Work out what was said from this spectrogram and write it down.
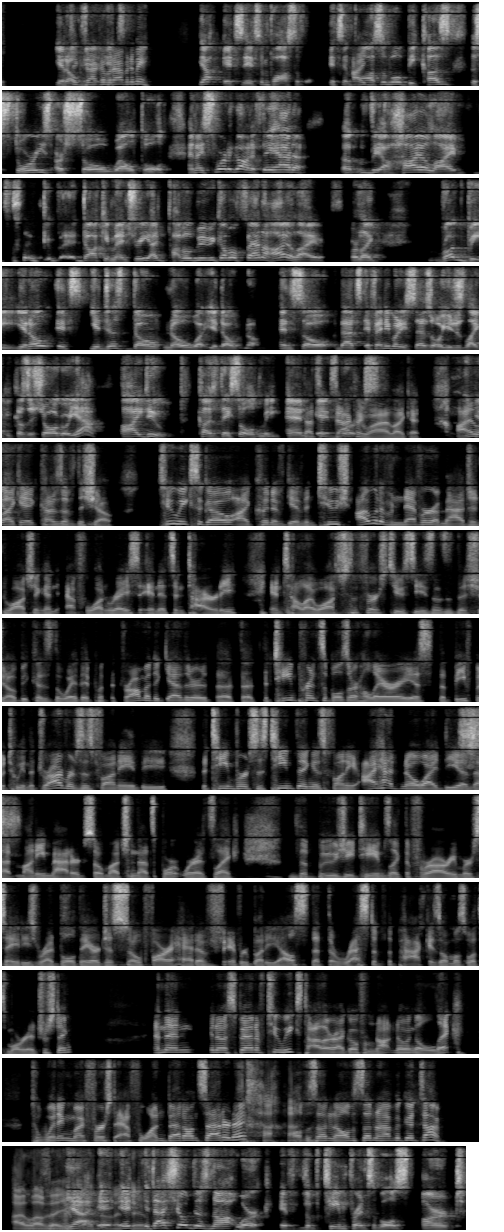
You That's know, exactly it, what happened to me. Yeah, it's it's impossible. It's impossible I, because the stories are so well told. And I swear to God, if they had a a, a Jai Alai documentary, I'd probably become a fan of Jai Alai or like rugby. You know, it's you just don't know what you don't know. And so that's if anybody says, "Oh, you just like it because the show," I go, "Yeah, I do," because they sold me. And that's exactly works. why I like it. I yeah. like it because of the show two weeks ago, I couldn't have given two. Sh- I would have never imagined watching an F1 race in its entirety until I watched the first two seasons of this show because the way they put the drama together, the, the, the team principals are hilarious. The beef between the drivers is funny. The, the team versus team thing is funny. I had no idea that money mattered so much in that sport where it's like the bougie teams like the Ferrari, Mercedes, Red Bull, they are just so far ahead of everybody else that the rest of the pack is almost what's more interesting. And then in a span of two weeks, Tyler, I go from not knowing a lick to winning my first F1 bet on Saturday. all of a sudden, all of a sudden, I have a good time. I love that. Yeah, it, it, it, that show does not work if the team principals aren't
